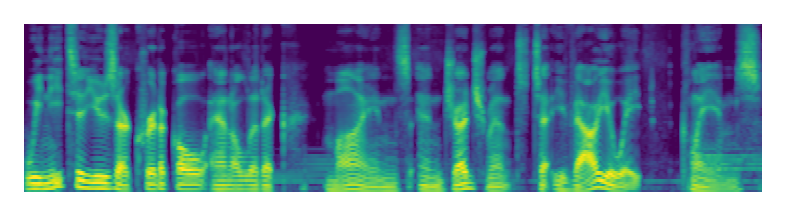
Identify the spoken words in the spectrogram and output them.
we need to use our critical analytic minds and judgment to evaluate claims.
